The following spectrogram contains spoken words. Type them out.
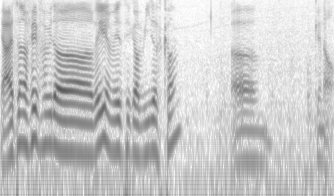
Ja, jetzt werden auf jeden Fall wieder regelmäßiger Videos kommen. Ähm, genau.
